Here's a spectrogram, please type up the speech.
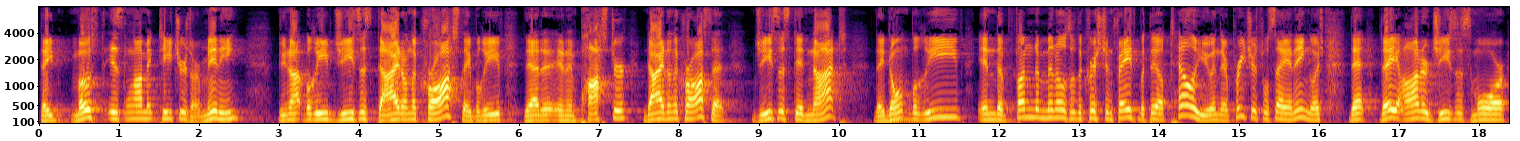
They, most Islamic teachers, or many, do not believe Jesus died on the cross. They believe that an impostor died on the cross, that Jesus did not. They don't believe in the fundamentals of the Christian faith, but they'll tell you, and their preachers will say in English, that they honor Jesus more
